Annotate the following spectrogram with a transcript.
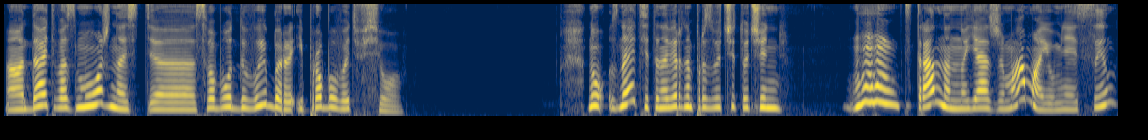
а, дать возможность э, свободы выбора и пробовать все. Ну, знаете, это, наверное, прозвучит очень странно, но я же мама, и у меня есть сын,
